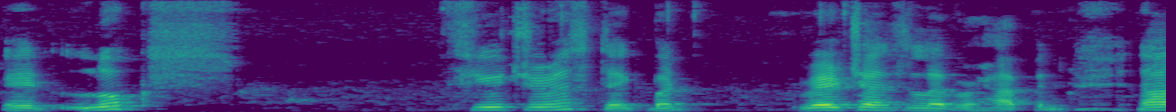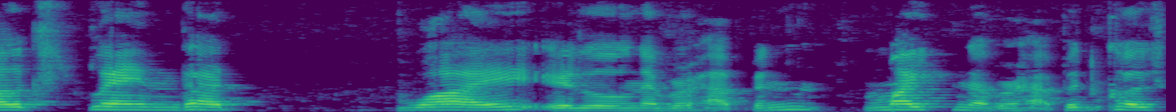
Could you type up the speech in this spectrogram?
It looks futuristic, but rare chance it'll ever happen. Now I'll explain that why it'll never happen, might never happen, because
